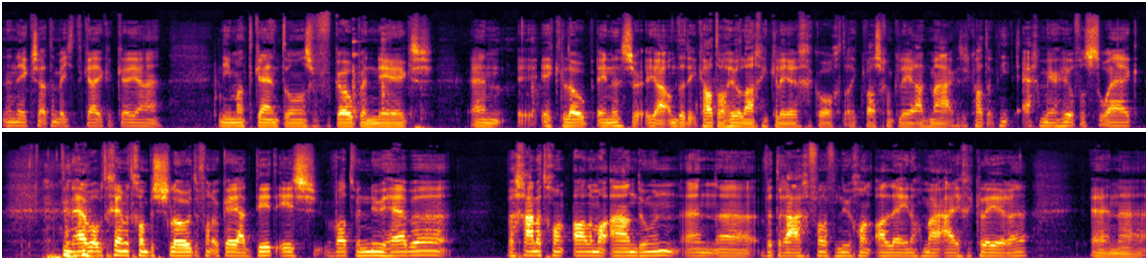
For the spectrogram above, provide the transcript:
en ik zaten een beetje te kijken. Oké, ja, niemand kent ons. We verkopen niks. En ik loop in een soort... Ja, omdat ik had al heel lang geen kleren gekocht. Ik was gewoon kleren aan het maken. Dus ik had ook niet echt meer heel veel swag. Toen hebben we op het gegeven moment gewoon besloten van... Oké, ja, dit is wat we nu hebben. We gaan het gewoon allemaal aandoen. En eh, we dragen vanaf nu gewoon alleen nog maar eigen kleren. En eh,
